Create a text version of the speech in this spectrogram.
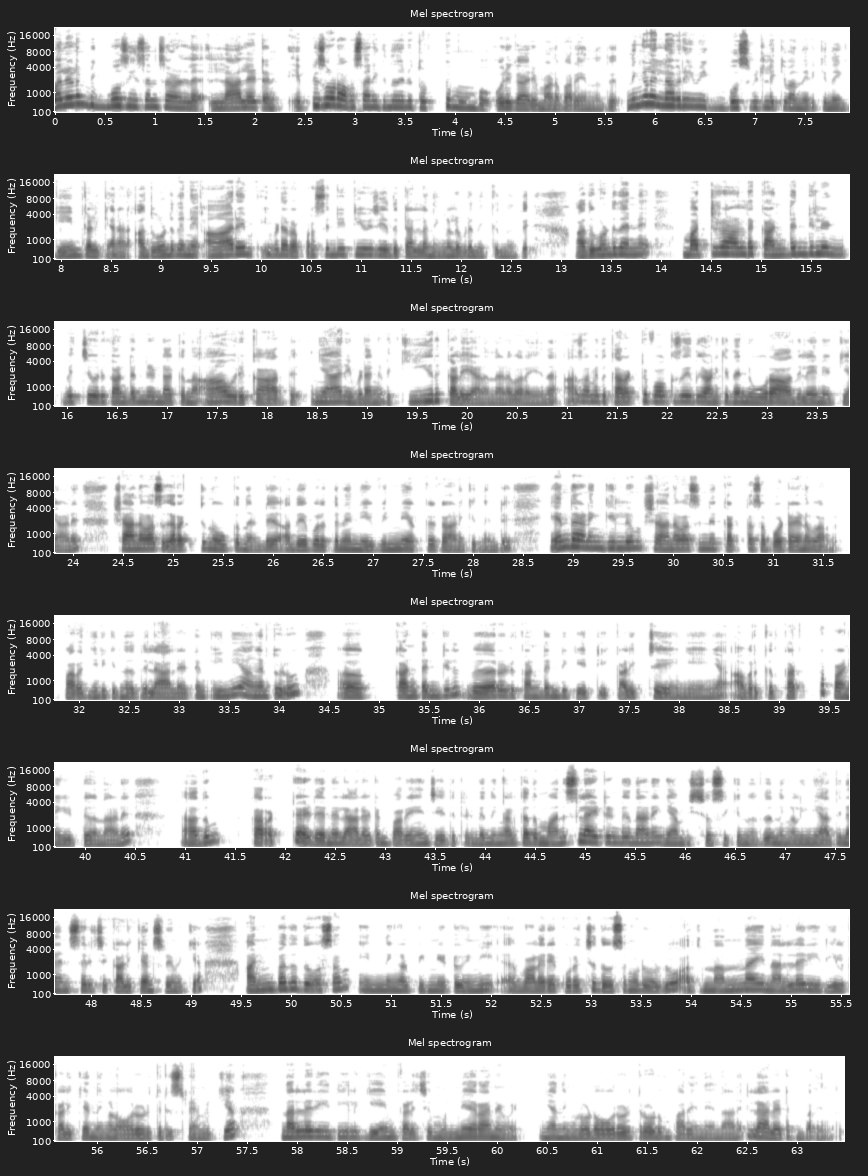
Malayalam big boss season സെവനിൽ ലാലേട്ടൻ episode അവസാനിക്കുന്നതിന് തൊട്ട് മുമ്പ് ഒരു കാര്യമാണ് പറയുന്നത്. നിങ്ങളെല്ലാവരെയും ബിഗ് ബോസ് വീട്ടിലേക്ക് വന്നിരിക്കുന്നത് ഗെയിം കളിക്കാനാണ്. അതുകൊണ്ട് തന്നെ ആരെയും ഇവിടെ റെപ്രസെന്റേറ്റീവ് ചെയ്തിട്ടല്ല നിങ്ങളിവിടെ നിൽക്കുന്നത്. അതുകൊണ്ട് തന്നെ മറ്റൊരാളുടെ കണ്ടന്റിൽ വെച്ച് ഒരു കണ്ടന്റ് ഉണ്ടാക്കുന്ന ആ ഒരു കാർഡ് ഞാൻ ഇവിടെ അങ്ങോട്ട് കീറി കളിയാണെന്നാണ് പറയുന്നത്. ആ സമയത്ത് കറക്റ്റ് ഫോക്കസ് ചെയ്ത് കാണിക്കുന്നത് നൂറ ആദിലേനെയൊക്കെയാണ് ഷാനവാസ് കറക്റ്റ് നോക്കുന്നുണ്ട്. അതേപോലെ തന്നെ നെവിനെയൊക്കെ കാണിക്കുന്നുണ്ട്. എന്താണെങ്കിലും ഷാനവാസിന് കട്ട സപ്പോർട്ടാണ് പറഞ്ഞിരിക്കുന്നത് ലാലേട്ടൻ. ഇനി അങ്ങനത്തെ ഒരു കണ്ടന്റിൽ വേറൊരു കണ്ടന്റ് കയറ്റി കളിച്ച് കഴിഞ്ഞ് കഴിഞ്ഞാൽ അവർക്ക് കട്ട പണി കിട്ടുമെന്നാണ് അതും കറക്റ്റായിട്ട് തന്നെ ലാലേട്ടൻ പറയുകയും ചെയ്തിട്ടുണ്ട്. നിങ്ങൾക്കത് മനസ്സിലായിട്ടുണ്ട് എന്നാണ് ഞാൻ വിശ്വസിക്കുന്നത്. നിങ്ങൾ ഇനി അതിനനുസരിച്ച് കളിക്കാൻ ശ്രമിക്കുക. അൻപത് ദിവസം ഇനി നിങ്ങൾ പിന്നിട്ടു. ഇനി വളരെ കുറച്ച് ദിവസം കൂടി ഉള്ളൂ. അത് നന്നായി നല്ല രീതിയിൽ കളിക്കാൻ നിങ്ങൾ ഓരോരുത്തരും ശ്രമിക്കുക. നല്ല രീതിയിൽ ഗെയിം കളിച്ച് മുന്നേറാനും ഞാൻ നിങ്ങളോട് ഓരോരുത്തരോടും പറയുന്നതെന്നാണ് ലാലേട്ടൻ പറയുന്നത്.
